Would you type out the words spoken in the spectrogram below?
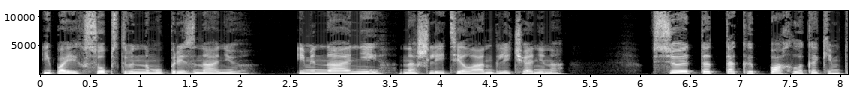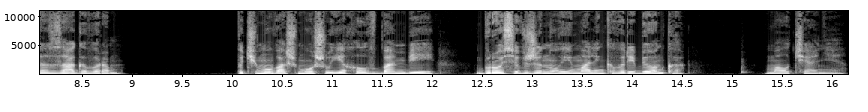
и по их собственному признанию, именно они нашли тело англичанина. Все это так и пахло каким-то заговором. Почему ваш муж уехал в Бомбей, бросив жену и маленького ребенка? Молчание.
